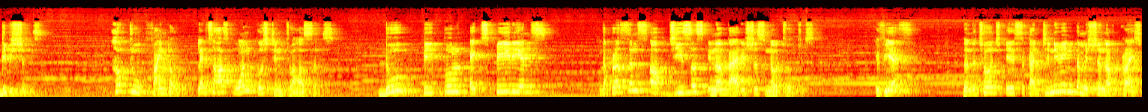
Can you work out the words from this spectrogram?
divisions? How to find out? Let's ask one question to ourselves. Do people experience the presence of Jesus in our parishes, in our churches? If yes, then the church is continuing the mission of Christ.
